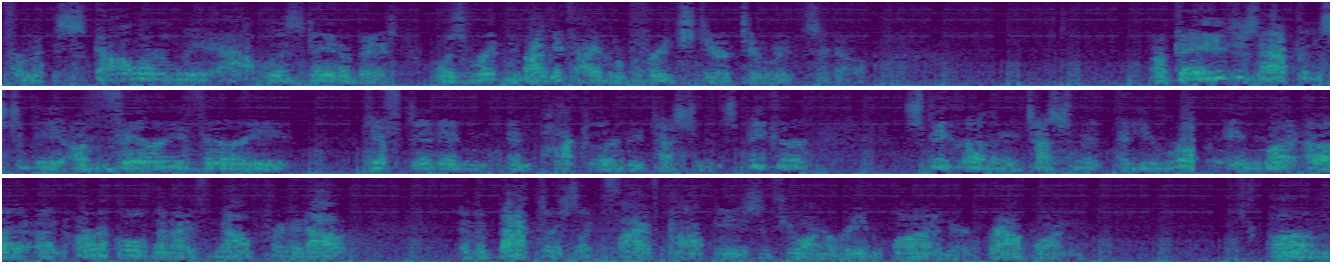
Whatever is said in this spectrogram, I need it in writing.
from a scholarly atlas database was written by the guy who preached here two weeks ago. Okay, he just happens to be a very, very gifted and, and popular New Testament speaker, speaker of the New Testament, and he wrote a, uh, an article that I've now printed out. In the back, there's like five copies if you want to read one or grab one. Um,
